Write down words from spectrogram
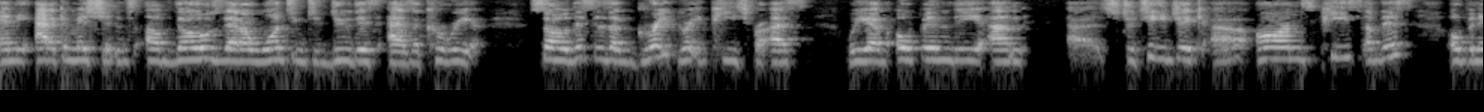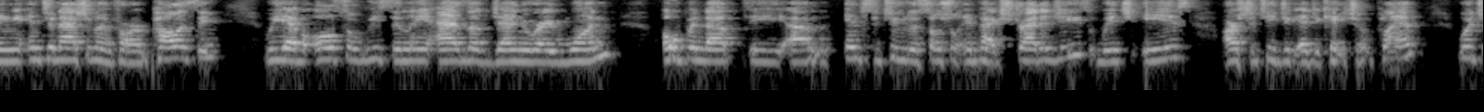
and the academicians of those that are wanting to do this as a career. So this is a great, great piece for us. We have opened the um, uh, strategic uh, arms piece of this, opening international and foreign policy. We have also recently, as of January 1, opened up the um, Institute of Social Impact Strategies, which is our strategic educational plan, which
